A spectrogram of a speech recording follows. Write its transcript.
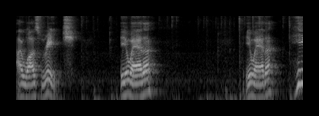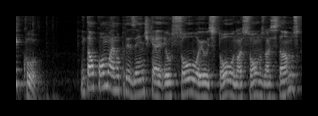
I was rich. Eu era, eu era rico. Então, como é no presente, que é eu sou, eu estou, nós somos, nós estamos,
